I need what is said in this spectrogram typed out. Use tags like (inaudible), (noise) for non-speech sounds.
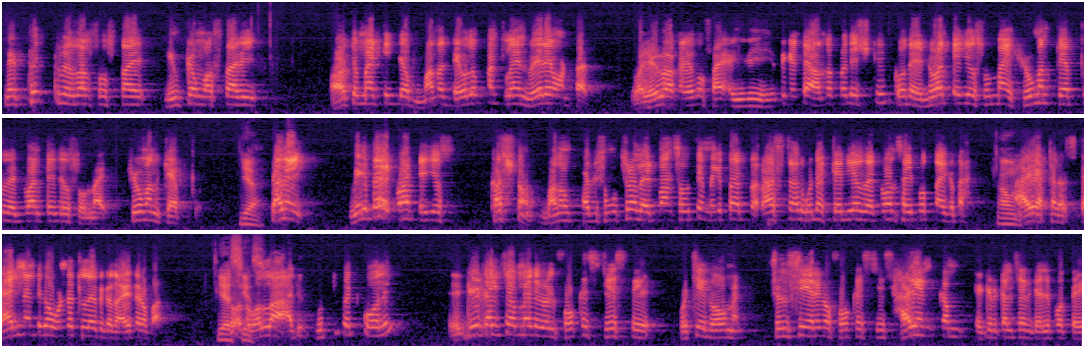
నేను క్విక్ రిజల్ట్స్ వస్తాయి ఇన్కమ్ వస్తుంది ఆటోమేటిక్గా మన డెవలప్మెంట్ లైన్ వేరే ఉంటుంది. వాళ్ళు ఏదో అక్కడ ఏదో ఇది ఎందుకంటే ఆంధ్రప్రదేశ్కి కొన్ని అడ్వాంటేజెస్ ఉన్నాయి. హ్యూమన్ క్యాపిటల్ అడ్వాంటేజెస్ ఉన్నాయి. హ్యూమన్ క్యాపిటల్ కానీ మిగతా అడ్వాంటేజెస్ కష్టం. మనం పది సంవత్సరాలు అడ్వాన్స్ అవుతే మిగతా రాష్ట్రాలు కూడా టెన్ ఇయర్స్ అడ్వాన్స్ అయిపోతున్నాయి కదా. అవి అక్కడ స్టాగ్నెంట్గా ఉండట్లేదు కదా హైదరాబాద్. అందువల్ల అది గుర్తుపెట్టుకోవాలి. అగ్రికల్చర్ మీద వీళ్ళు ఫోకస్ చేస్తే వచ్చే గవర్నమెంట్ సిన్సియర్గా ఫోకస్ చేసి హై ఇన్కమ్ అగ్రికల్చర్కి వెళ్ళిపోతే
